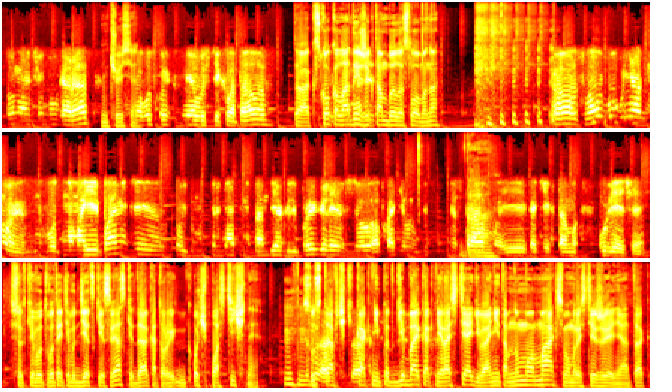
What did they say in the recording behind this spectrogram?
кто на чем был гораздо, Ничего себе. кого сколько смелости хватало. Так, сколько лодыжек там было сломано? А, Слава богу, ни одной. Вот на моей памяти, сколько мы с ребятами там бегали, прыгали, все обходилось без, Да. травм и каких там увечий. Все-таки вот, вот эти вот детские связки, да, которые очень пластичные. Мгм. Суставчики Да, как ни подгибай, как ни растягивай, они там, ну, максимум растяжения. А так,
